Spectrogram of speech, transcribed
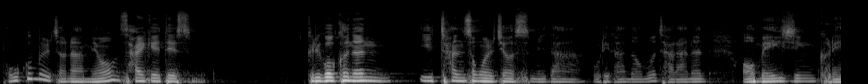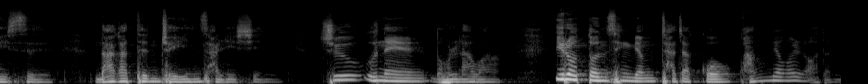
복음을 전하며 살게 됐습니다. 그리고 그는 이 찬송을 지었습니다. 우리가 너무 잘 아는 Amazing Grace 나 같은 죄인 살리신 주 은혜 놀라와 잃었던 생명 찾았고 광명을 얻었네.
